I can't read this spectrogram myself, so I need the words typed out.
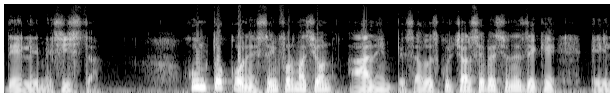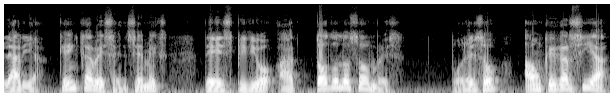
del emesista. Junto con esta información han empezado a escucharse versiones de que el área que encabeza en Cemex despidió a todos los hombres. Por eso, aunque García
